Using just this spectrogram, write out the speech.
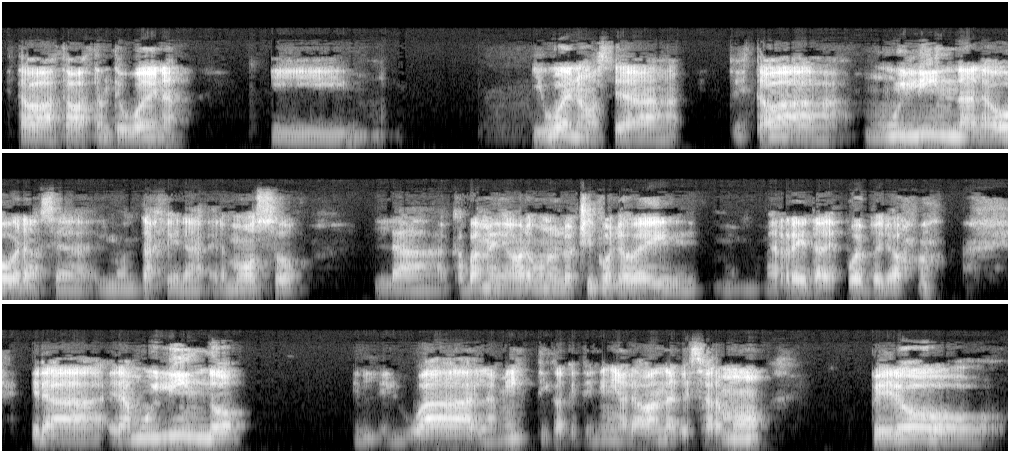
estaba, estaba bastante buena, y, y bueno, o sea, estaba muy linda la obra, o sea, el montaje era hermoso, la, capaz me, ahora uno de los chicos lo ve y me reta después, pero era, era muy lindo el, lugar, la mística que tenía la banda que se armó, pero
